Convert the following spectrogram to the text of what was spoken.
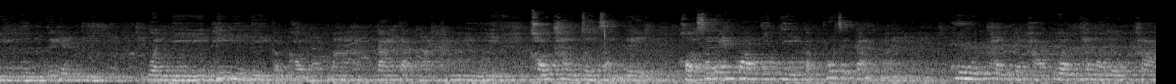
มีเงินก็ยังดีวันนี้พี่ยินดีกับเขามากๆการกลับมาครั้งนี้เขาทำจนสำเร็จ ขอแสดงความยินดีกับผู้จัดการใหม่คุณคัญพัฒน์วันธนรสค่ะ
